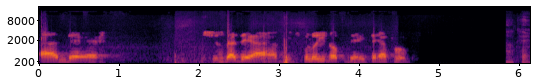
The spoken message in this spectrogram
and uh, since that day I have been following up the entire probe. Okay.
